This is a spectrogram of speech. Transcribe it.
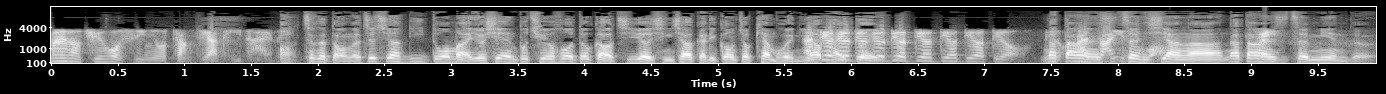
卖到缺货是因为有涨价题材的。哦，这个懂了，这就叫利多嘛。有些人不缺货，都搞饥饿行销，给你工作看回，你要排队，对对对对对对。那当然是正向啊，那当然是正面的。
